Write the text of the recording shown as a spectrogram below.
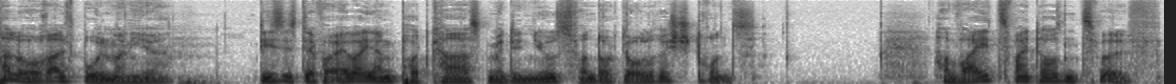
Hallo, Ralf Bohlmann hier. Dies ist der Forever Young Podcast mit den News von Dr. Ulrich Strunz. Hawaii 2012.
